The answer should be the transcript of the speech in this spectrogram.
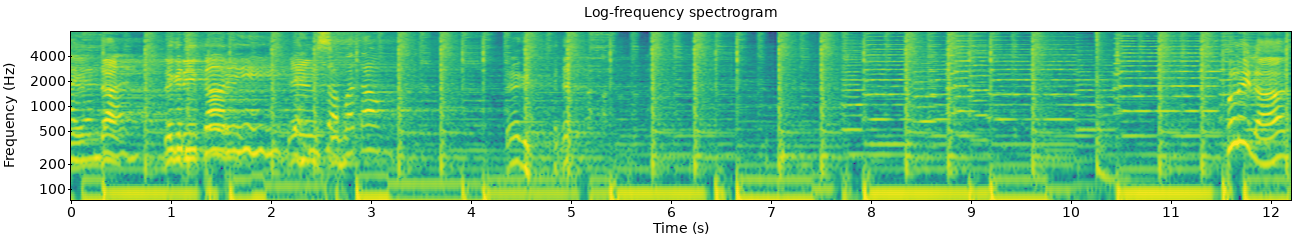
Ayanda, nagdikari, ken sa patang Tuloy lang.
